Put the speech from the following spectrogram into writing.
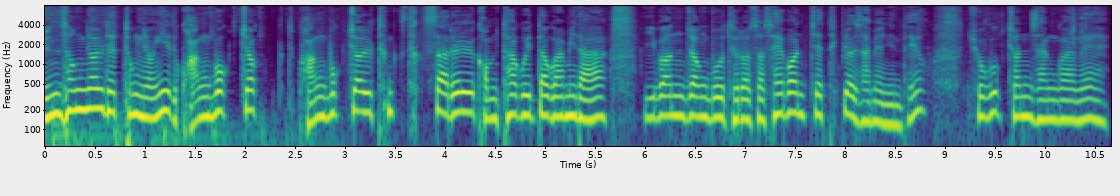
윤석열 대통령이 광복적 광복절 특사를 검토하고 있다고 합니다. 이번 정부 들어서 세 번째 특별 사면인데요. 조국 전 장관의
